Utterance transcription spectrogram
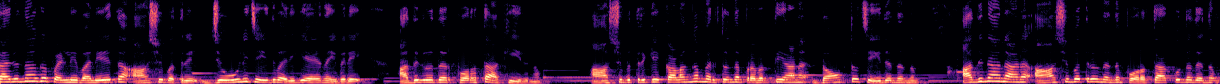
കരുനാഗപ്പള്ളി വലിയത്ത ആശുപത്രിയിൽ ജോലി ചെയ്തു വരികയായിരുന്ന ഇവരെ അധികൃതർ പുറത്താക്കിയിരുന്നു. ആശുപത്രിക്ക് കളങ്കം വരുത്തുന്ന പ്രവൃത്തിയാണ് ഡോക്ടർ ചെയ്തതെന്നും അതിനാലാണ് ആശുപത്രിയിൽ നിന്ന് പുറത്താക്കുന്നതെന്നും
